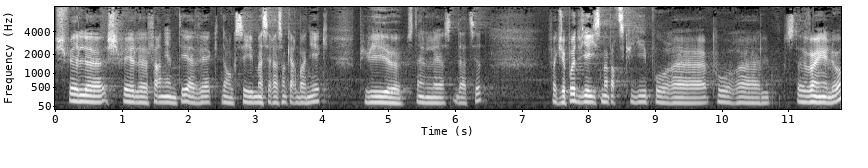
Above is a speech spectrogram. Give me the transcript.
Je fais le, je fais le farniente avec, donc c'est macération carbonique, puis euh, stainless, that's it. Fait que j'ai pas de vieillissement particulier pour euh, pour euh, ce vin-là.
